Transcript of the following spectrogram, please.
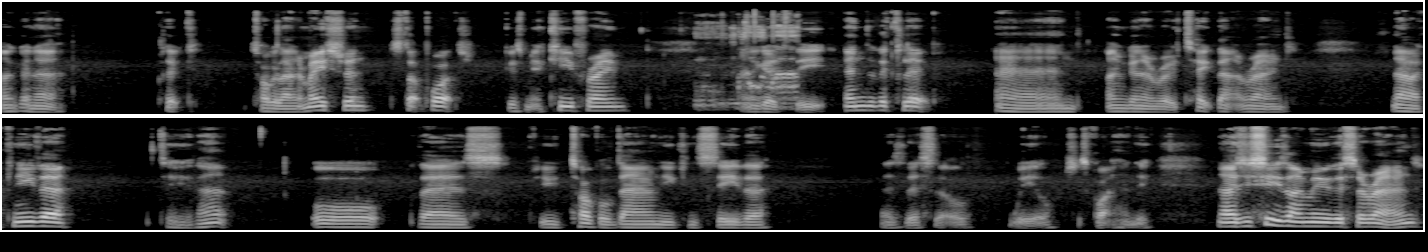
I'm going to click toggle animation, stopwatch, gives me a keyframe. I go to the end of the clip and I'm going to rotate that around. Now I can either do that or there's, if you toggle down you can see the there's this little wheel which is quite handy. Now as you see as I move this around,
